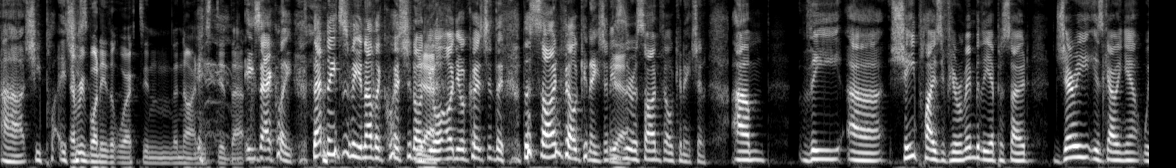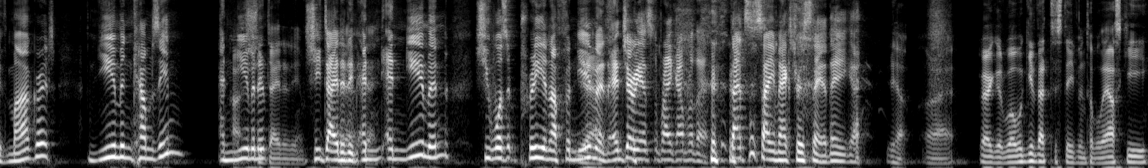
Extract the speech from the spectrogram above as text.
Uh, she plays Everybody that worked in the nineties did that. Exactly. That needs to be another question on Yeah. your on your question. The, the Seinfeld connection. Is Yeah. there a Seinfeld connection? Um, the uh, she plays. If you remember the episode, Jerry is going out with Margaret. Newman comes in, and Uh, Newman she dated him. she dated Yeah, him, and and Newman. She wasn't pretty enough for Newman, and Jerry has to break up with her. That's the same actress there. There you go. Yeah. All right. Very good. Well, we'll give that to Stephen Tobolowsky.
